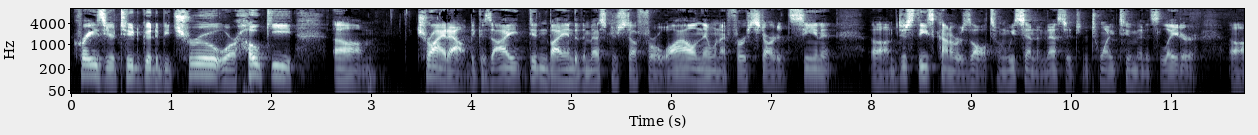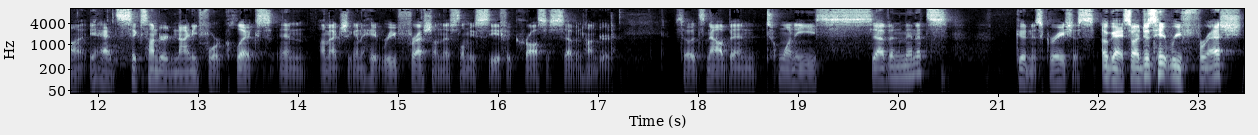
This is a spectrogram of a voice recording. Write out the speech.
crazy or too good to be true or hokey. Um, try it out because I didn't buy into the messenger stuff for a while, and then when I first started seeing it, um, just these kind of results. When we send a message, and 22 minutes later, uh, it had 694 clicks, and I'm actually going to hit refresh on this. Let me see if it crosses 700. So it's now been 27 minutes. Goodness gracious. Okay, so I just hit refresh.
